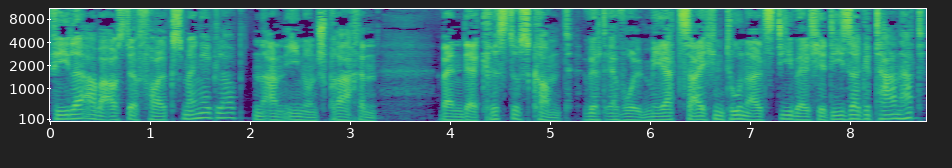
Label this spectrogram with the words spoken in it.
Viele aber aus der Volksmenge glaubten an ihn und sprachen, wenn der Christus kommt, wird er wohl mehr Zeichen tun als die, welche dieser getan hat?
